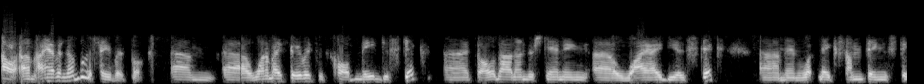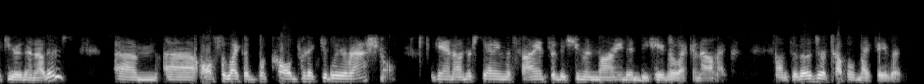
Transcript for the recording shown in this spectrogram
Oh, um, I have a number of favorite books. Um, uh, one of my favorites is called Made to Stick. Uh, it's all about understanding uh, why ideas stick um, and what makes some things stickier than others. Um, uh, also, like a book called Predictably Irrational. Again, understanding the science of the human mind and behavioral economics. Um, so those are a couple of my favorites.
